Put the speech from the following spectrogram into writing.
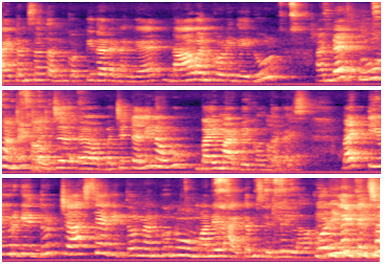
ಐಟಮ್ಸ್ನ ತಂದು ಕೊಟ್ಟಿದ್ದಾರೆ ನನಗೆ ನಾವು ಇದು ಹಂಡ್ರೆಡ್ ಟೂ ಹಂಡ್ರೆಡ್ ಬಜೆ ಬಜೆಟ್ ಬಜೆಟಲ್ಲಿ ನಾವು ಬೈ ಮಾಡಬೇಕು ಅಂತ ಗೈಸ್ ಬಟ್ ಇವ್ರಿಗೆ ದುಡ್ಡು ಜಾಸ್ತಿ ಆಗಿತ್ತು ನನಗೂ ಮನೇಲಿ ಐಟಮ್ಸ್ ಇರಲಿಲ್ಲ. ಒಳ್ಳೆ ಕೆಲಸ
